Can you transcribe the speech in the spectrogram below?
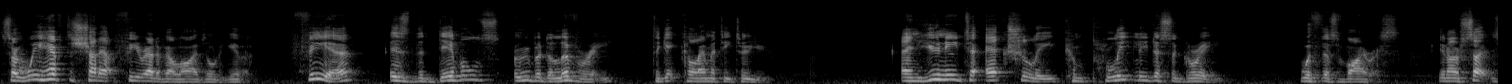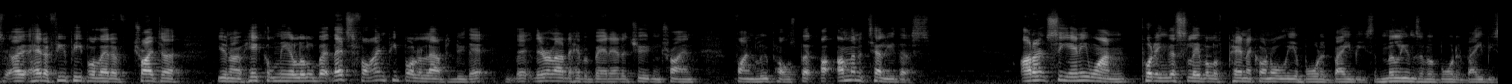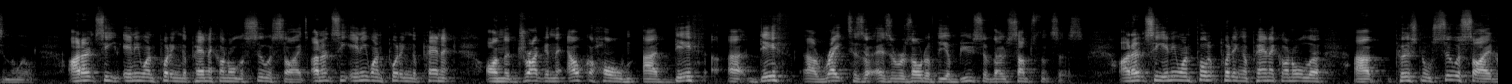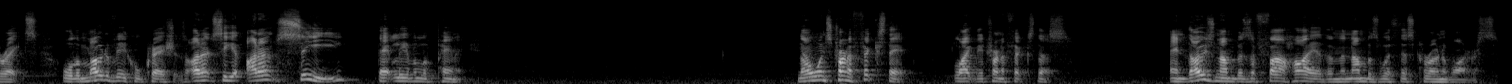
So we have to shut out fear out of our lives altogether. Fear is the devil's Uber delivery to get calamity to you. And you need to actually completely disagree with this virus. You know, so I had a few people that have tried to, you know, heckle me a little bit. That's fine. People are allowed to do that. They're allowed to have a bad attitude and try and find loopholes. But I'm going to tell you this. I don't see anyone putting this level of panic on all the aborted babies, the millions of aborted babies in the world. I don't see anyone putting the panic on all the suicides. I don't see anyone putting the panic on the drug and the alcohol uh, death, uh, death uh, rates as a, as a result of the abuse of those substances. I don't see anyone put, putting a panic on all the uh, personal suicide rates or the motor vehicle crashes. I don't see I don't see that level of panic. No one's trying to fix that like they're trying to fix this. And those numbers are far higher than the numbers with this coronavirus.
